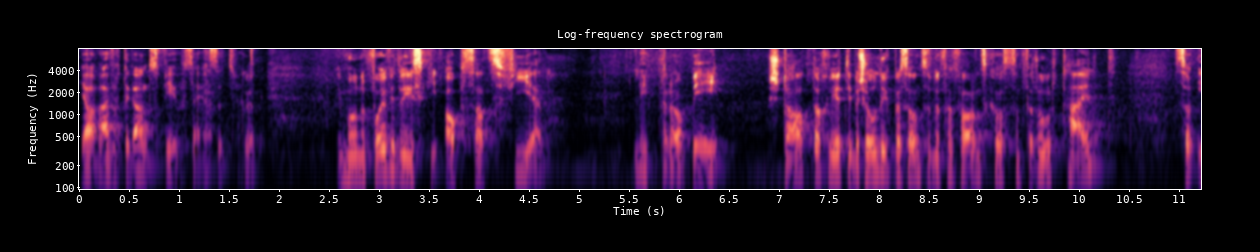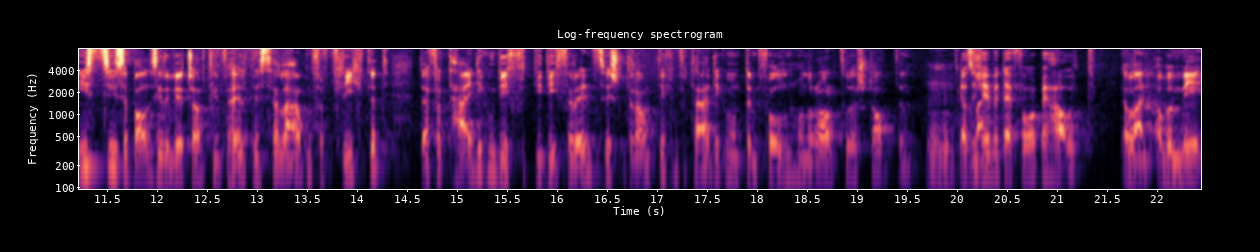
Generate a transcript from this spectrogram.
Ja, einfach der ganze 426. Ja, Im 135 Absatz 4 Litera B. Steht doch, wird die beschuldigte Person zu den Verfahrenskosten verurteilt, so ist sie, sobald es ihre wirtschaftlichen Verhältnisse erlauben, verpflichtet, der Verteidigung die, die Differenz zwischen der amtlichen Verteidigung und dem vollen Honorar zu erstatten. Mhm. Das ist eben der Vorbehalt. Aber, aber mehr,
